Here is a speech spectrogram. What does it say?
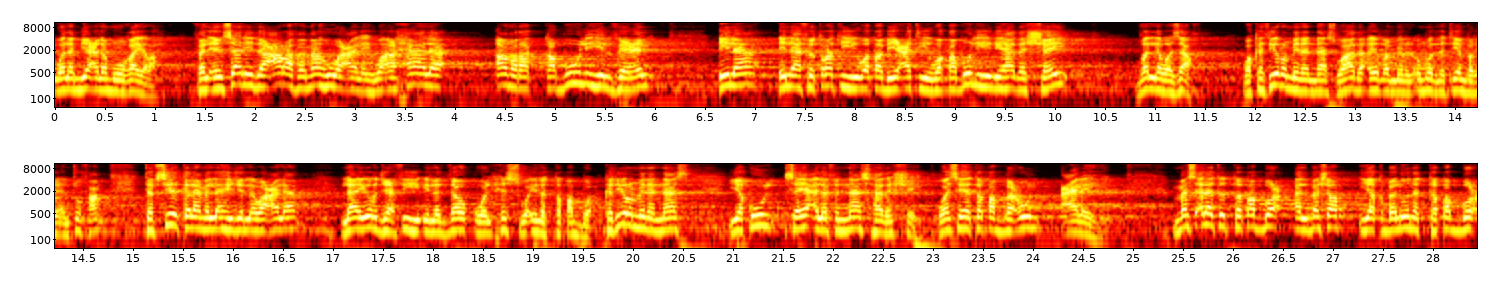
ولم يعلموا غيره. فالإنسان إذا عرف ما هو عليه وأحال أمر قبوله الفعل إلى إلى فطرته وطبيعته وقبوله لهذا الشيء ظل وزاغ. وكثير من الناس وهذا أيضا من الأمور التي ينبغي أن تفهم تفسير كلام الله جل وعلا لا يرجع فيه إلى الذوق والحس وإلى التطبع. كثير من الناس يقول سيألف الناس هذا الشيء وسيتطبعون عليه. مسألة التطبع البشر يقبلون التطبع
